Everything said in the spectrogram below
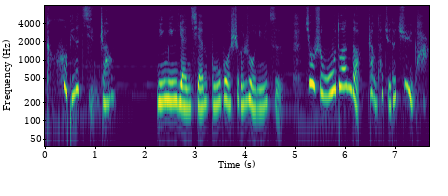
特别的紧张，明明眼前不过是个弱女子，就是无端的让他觉得惧怕，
